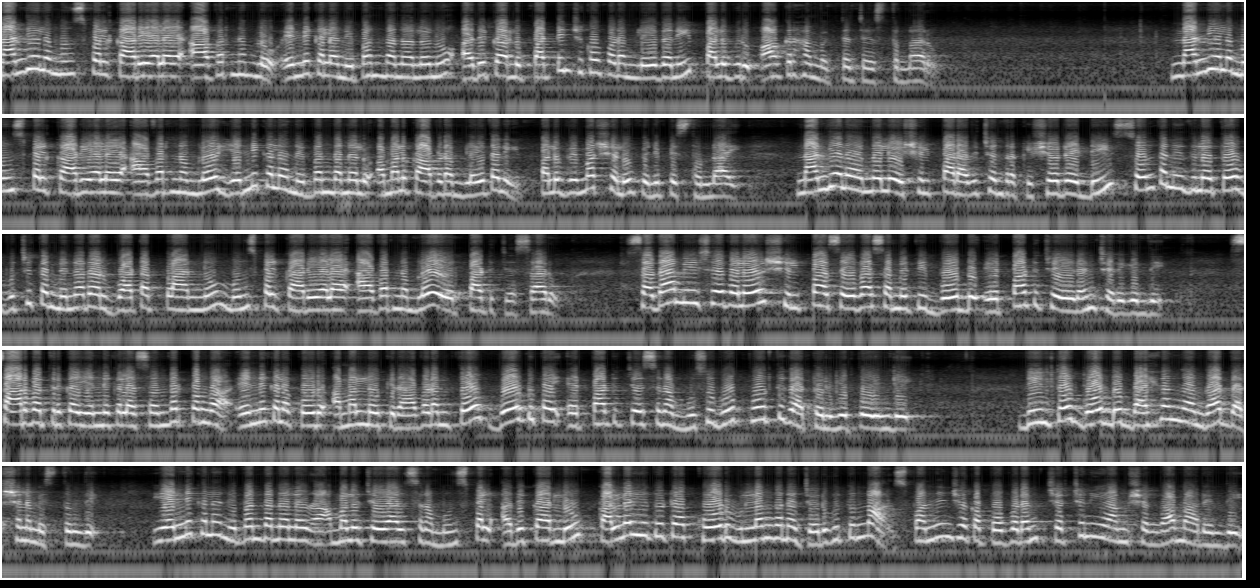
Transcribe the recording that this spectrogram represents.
Nandyal municipal కార్యాలయ ఆవరణంలో ఎన్నికల నిబంధనలను అధికారులు పట్టించుకోవడం లేదని పలువురు ఆగ్రహం వ్యక్తం చేస్తున్నారు. నంద్యాల మున్సిపల్ కార్యాలయ ఆవరణంలో ఎన్నికల నిబంధనలు అమలు కావడం లేదని పలు విమర్శలు వినిపిస్తున్నాయి. నంద్యాల ఎమ్మెల్యే శిల్పా రవిచంద్ర కిషోర్ రెడ్డి సొంత నిధులతో ఉచిత మినరల్ వాటర్ ప్లాంట్ను మున్సిపల్ కార్యాలయ ఆవరణంలో ఏర్పాటు చేశారు. సదా మీ సేవలో శిల్పా సేవా సమితి బోర్డు ఏర్పాటు చేయడం జరిగింది. సార్వత్రిక ఎన్నికల సందర్భంగా ఎన్నికల కోడ్ అమల్లోకి రావడంతో బోర్డుపై ఏర్పాటు చేసిన ముసుగు పూర్తిగా తొలగిపోయింది. దీంతో బోర్డు బహిరంగంగా దర్శనమిస్తుంది. ఎన్నికల నిబంధనలను అమలు చేయాల్సిన మున్సిపల్ అధికారులు కళ్ళ ఎదుట కోడ్ ఉల్లంఘన జరుగుతున్నా స్పందించకపోవడం చర్చనీయాంశంగా మారింది.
